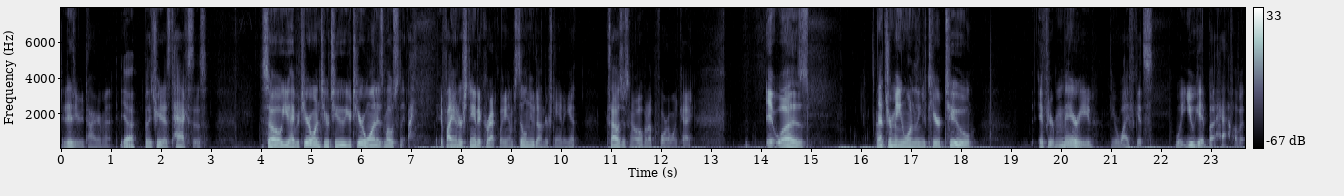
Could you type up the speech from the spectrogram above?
It is your retirement, Yeah. but they treat it as taxes. So you have your tier one, tier two. Your tier one is mostly, if I understand it correctly, I'm still new to understanding it because I was just going to open up a 401k. It was that's your main one, and your tier two. If you're married, your wife gets what you get, but half of it.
